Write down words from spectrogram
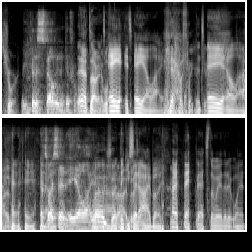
sure. Well, you could have spelled it a different way. Yeah, it's all right. It's We'll- A. It's A L I. Yeah, I was like, It's. A L I. That's why I said A L I Well, you said I think I, you said it's I, bud. I think that's the way that it went.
